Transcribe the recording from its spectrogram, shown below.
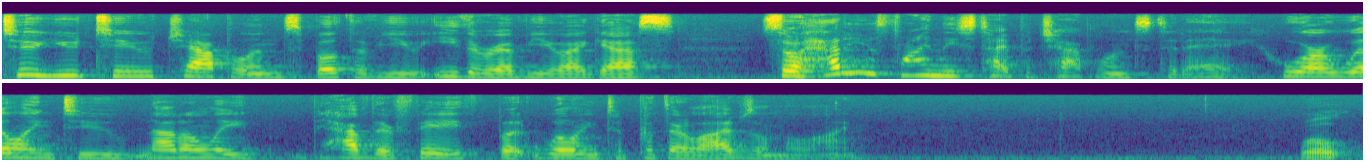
to you two chaplains, both of you, either of you, I guess. So how do you find these type of chaplains today who are willing to not only have their faith, but willing to put their lives on the line? Well,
